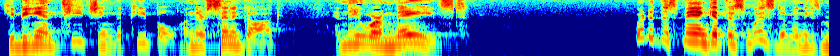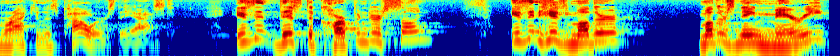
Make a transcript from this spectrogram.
he began teaching the people in their synagogue, and they were amazed. Where did this man get this wisdom and these miraculous powers? They asked. Isn't this the carpenter's son? Isn't his mother mother's name Mary?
